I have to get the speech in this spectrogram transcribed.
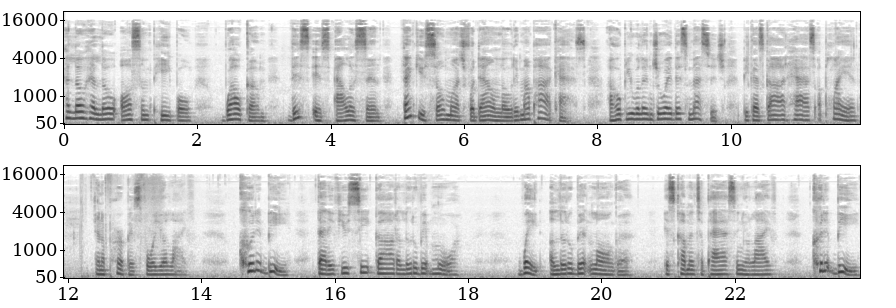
Hello, hello, awesome people. Welcome. This is Allison. Thank you so much for downloading my podcast. I hope you will enjoy this message because God has a plan and a purpose for your life. Could it be that if you seek God a little bit more, wait a little bit longer, it's coming to pass in your life? Could it be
